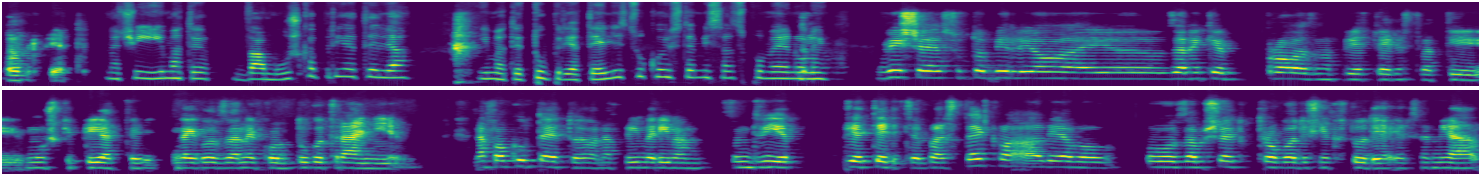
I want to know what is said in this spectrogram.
dobri prijatelji. Znači imate dva muška prijatelja, imate tu prijateljicu koju ste mi sad spomenuli. Više su to bili ovaj, za neke prolazna prijateljstva ti muški prijatelji, nego za neko dugotrajnije na fakultetu, evo, na primjer, imam sam dvije prijateljice baš stekla, ali evo, po završetku trogodišnjeg studija, jer sam ja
